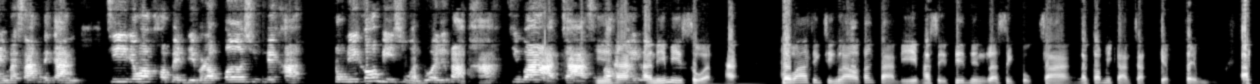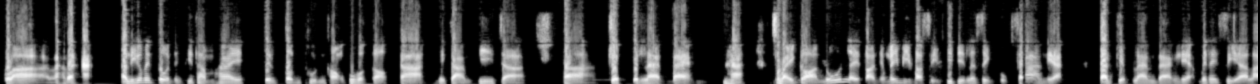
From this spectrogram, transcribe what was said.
ริมทรัพย์ในการที่เรียกว่าเขาเป็น developer ใช่ไหมคะ ตรงนี้ก็มีส่วนด้วยหรือเปล่าคะ ที่ว่าจะสมีต็อกฮะน้อยลอังนนี้มีส่วนฮะเพ ราะว่าจริง ๆ แล้วตั้งแต่มีภาษีที่ดินและสิ่งปลูกสร้าง แล้วก็มีการจัดเก็บเต็มอัตราแล้วนะฮะอันนี้ก็เป็นตัวหนึ่งที่ทำให้เป็นต้นทุนของผู้ประกอบการในการที่จะเก็บเป็นแลนด์แบงค์นะฮะสมัยก่อนนู้นเลยตอนยังไม่มีภาษีที่ดินและสิ่งปลูกสร้างเนี่ยการเก็บแลนด์แบงค์เนี่ยไม่ได้เสียอะไร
